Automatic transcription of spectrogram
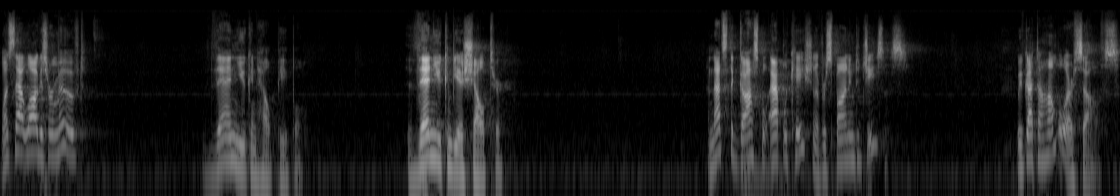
Once that log is removed, then you can help people. Then you can be a shelter. And that's the gospel application of responding to Jesus. We've got to humble ourselves.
